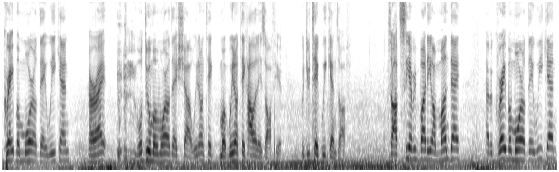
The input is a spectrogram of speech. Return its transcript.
great Memorial Day weekend. All right, we'll do a Memorial Day show. We don't take we don't take holidays off here. We do take weekends off. So I'll see everybody on Monday. Have a great Memorial Day weekend.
